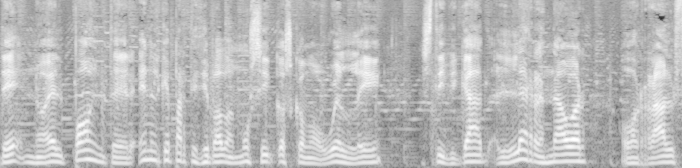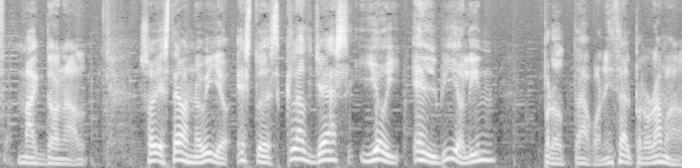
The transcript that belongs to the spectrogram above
de Noel Pointer, en el que participaban músicos como Will Lee, Stevie Gadd, Larry Nauer o Ralph McDonald. Soy Esteban Novillo, esto es Cloud Jazz y hoy el violín protagoniza el programa.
